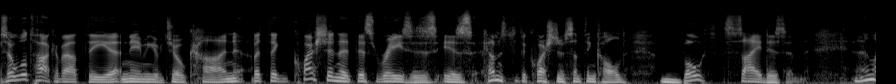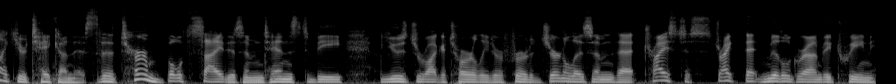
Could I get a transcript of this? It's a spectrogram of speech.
So we'll talk about the uh, naming of Joe Kahn, but the question that this raises is comes to the question of something called both sidism. And I like your take on this. The term both sidism tends to be used derogatorily to refer to journalism that tries to strike that middle ground between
